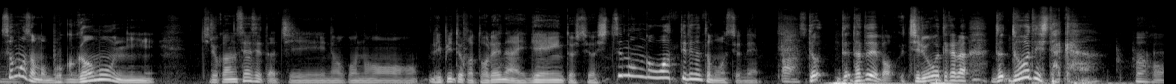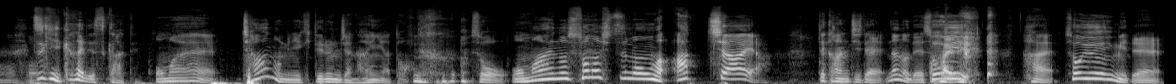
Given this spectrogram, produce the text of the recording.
そもそも僕が思うに治療科の先生たちのこのリピートが取れない原因としては質問が終わってるなと思うんですよね。あそう。どで例えば治療終わってからどどうでしたか？次いかがですか？って。お前茶飲みに来てるんじゃないんやと。そう。お前のその質問はあっちゃーや。って感じで。なのでそういう、ははいい。そういう意味で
